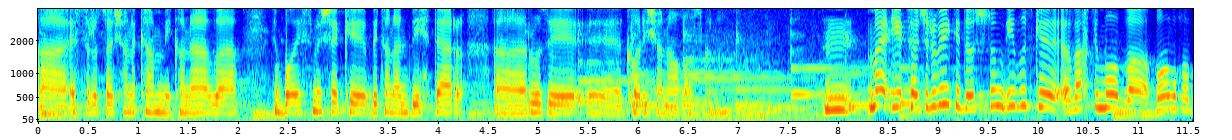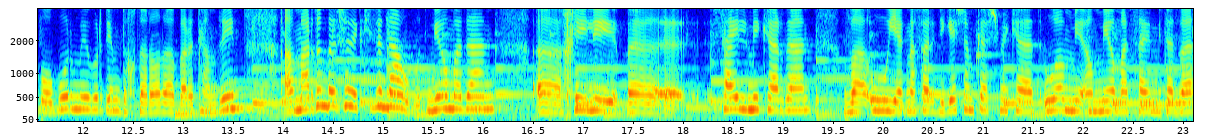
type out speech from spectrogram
استرسایشان کم می‌کنه و باعث میشه که بتونن بهتر روز کاریشان آغاز کنن. من یک تجربه که داشتم این بود که وقتی ما با بابا بابور می بردیم دخترها را برای تمرین مردم برشان یک چیز نو بود. می آمدن خیلی سیل می کردن و او یک نفر دیگه هم کش می کرد او می آمد سیل می کرد و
